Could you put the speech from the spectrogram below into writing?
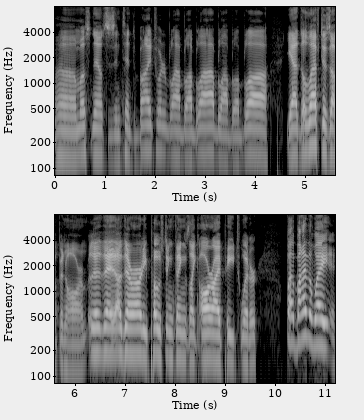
Uh, must announce his intent to buy Twitter. Blah blah blah blah blah blah. Yeah, the left is up in arm. Uh, They uh, they're already posting things like "R.I.P. Twitter." But by the way,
